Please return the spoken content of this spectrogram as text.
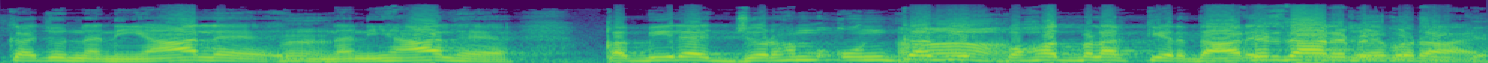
کا جو ننیال ہے ننیال ہے قبیلہ جرہم ان کا بھی ہاں۔ بہت بڑا کردار رہا ہے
